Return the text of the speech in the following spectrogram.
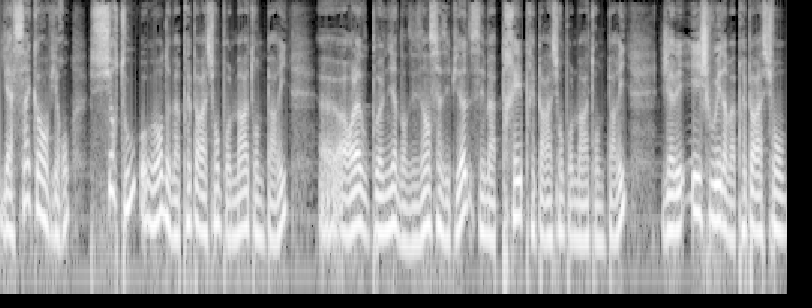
il y a cinq ans environ, surtout au moment de ma préparation pour le marathon de Paris. Euh, alors là, vous pouvez venir dans des anciens épisodes, c'est ma pré-préparation pour le marathon de Paris. J'avais échoué dans ma préparation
